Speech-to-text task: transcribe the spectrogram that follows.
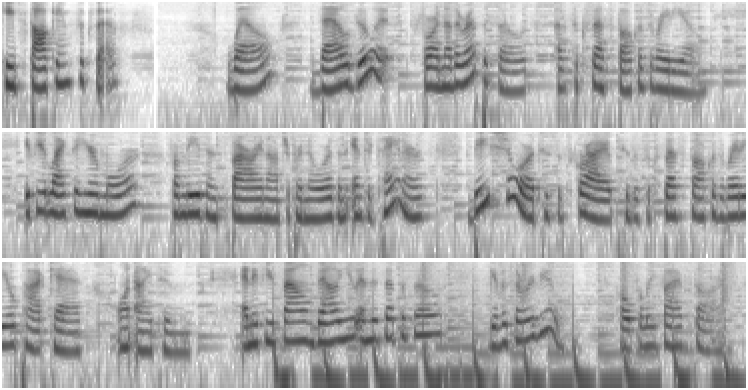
keep stalking success. Well, that'll do it for another episode of Success Stalkers Radio. If you'd like to hear more from these inspiring entrepreneurs and entertainers, be sure to subscribe to the Success Stalkers Radio podcast on iTunes. And if you found value in this episode, give us a review, hopefully five stars.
